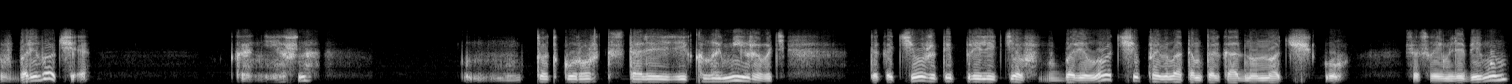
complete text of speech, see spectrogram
в Барелоче. Конечно. Тот курорт стали рекламировать. Так отчего же ты, прилетев в Барелочи, провела там только одну ночку со своим любимым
